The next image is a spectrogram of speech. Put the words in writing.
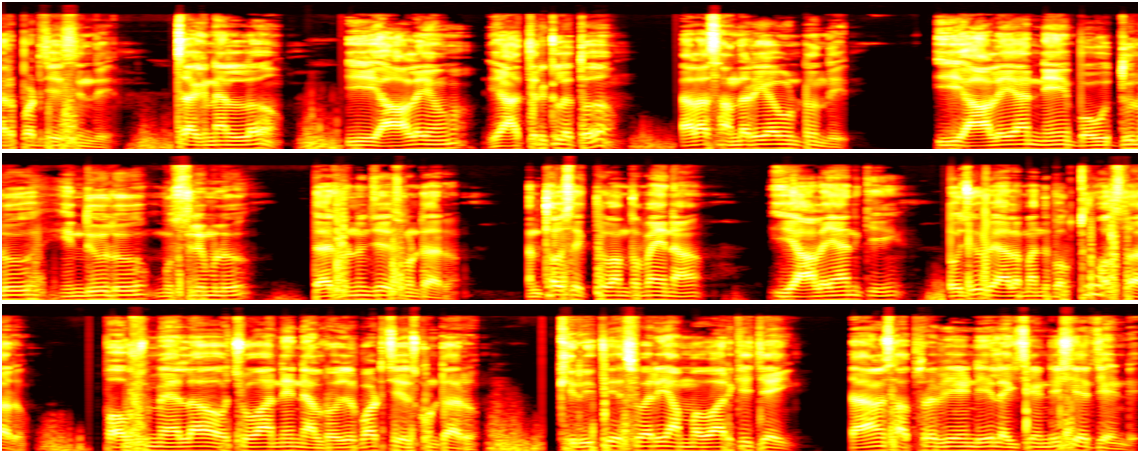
ఏర్పాటు చేసింది. విశాఖ నెలలో ఈ ఆలయం యాత్రికులతో చాలా సందడిగా ఉంటుంది. ఈ ఆలయాన్ని బౌద్ధులు హిందువులు ముస్లింలు దర్శనం చేసుకుంటారు. ఎంతో శక్తివంతమైన ఈ ఆలయానికి రోజు వేల మంది భక్తులు వస్తారు. పౌష మేళ ఉత్సవాన్ని నెల రోజుల పాటు చేసుకుంటారు. కిరీతేశ్వరి అమ్మవారికి జై. ఛానల్ సబ్స్క్రైబ్ చేయండి లైక్ చేయండి షేర్ చేయండి.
